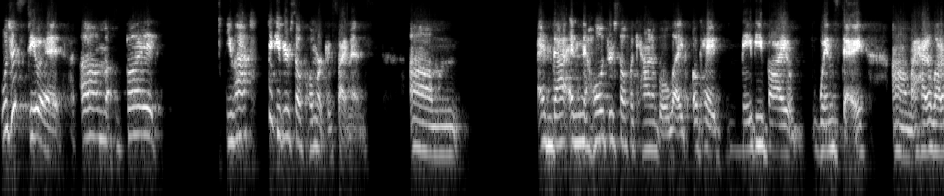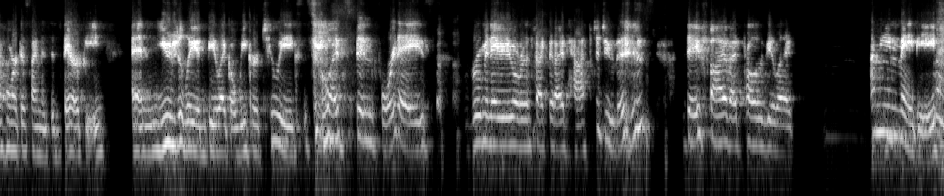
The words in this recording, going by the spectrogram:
well, just do it. Um, but you have to give yourself homework assignments. Um, and that and hold yourself accountable. Like, okay, maybe by Wednesday, um, I had a lot of homework assignments in therapy and usually it'd be like a week or two weeks. So I'd spend four days ruminating over the fact that I'd have to do this. Day five, I'd probably be like, I mean, maybe.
